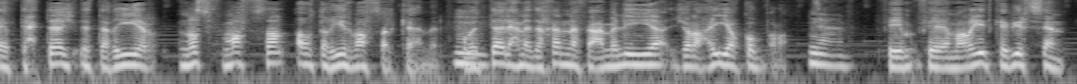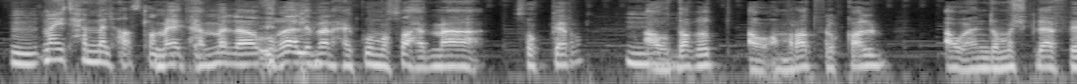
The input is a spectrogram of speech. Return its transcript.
بتحتاج لتغيير نصف مفصل أو تغيير مفصل كامل مم. وبالتالي إحنا دخلنا في عملية جراحية كبرى نعم في في مريض كبير سن مم. ما يتحملها أصلا ما يتحملها وغالبا حيكون مصاحب مع سكر. أو ضغط أو أمراض في القلب أو عنده مشكلة في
